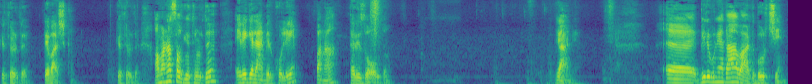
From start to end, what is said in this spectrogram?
Götürdü. Dev aşkım. Götürdü. Ama nasıl götürdü? Eve gelen bir koli bana tariz oldu. Yani. Ee, biri buraya daha vardı Burçin.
